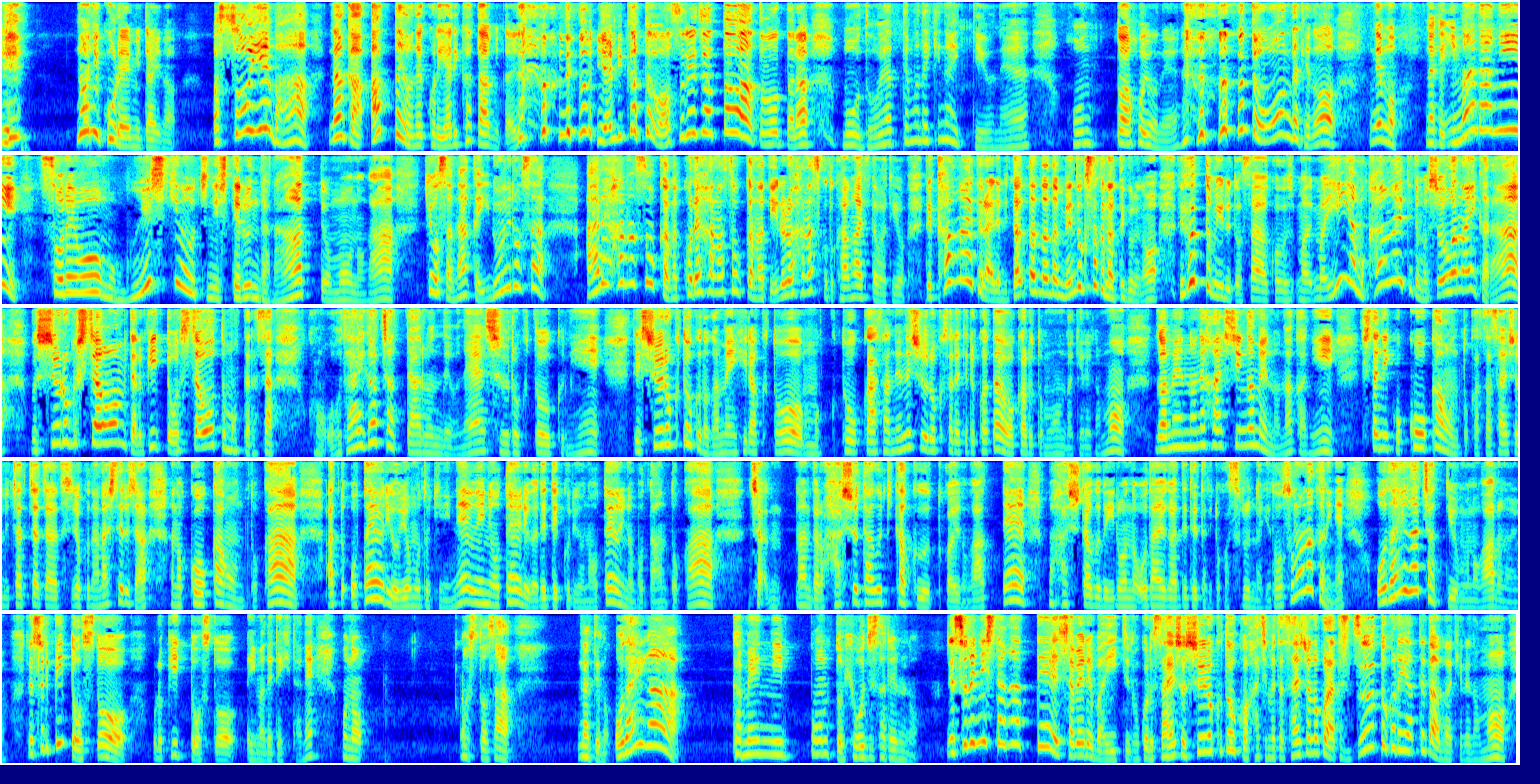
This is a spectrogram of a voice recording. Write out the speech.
え何これ？みたいな。あ、そういえば、なんかあったよね、これやり方、みたいな。やり方忘れちゃったわ、と思ったら、もうどうやってもできないっていうね。ほんとアホよね。と思うんだけど、でも、なんか未だにそれをもう無意識のうちにしてるんだなって思うのが、今日さ、なんかいろいろさ、あれ話そうかな、これ話そうかなっていろいろ話すこと考えてたわけよ。で、考えてる間にだんだんだんだんめんどくさくなってくるの。で、ふっと見るとさ、この、まあ、まあ、いいや、もう考えててもしょうがないから、もう収録しちゃおうみたいなピッと押しちゃおうと思ったらさ、このお題ガチャってあるんだよね、収録トークに。で、収録トークの画面開くと、もうトーカーさんでね、収録されてる方はわかると思うんだけれども、画面のね、配信画面の中に、下にこう、効果音とかさ、最初にチャッチャチャよく鳴らしてるじゃんあの効果音とか、あとお便りを読むときにね、上にお便りが出てくるようなお便りりのボタンとか、ちゃ、なんだろう、ハッシュタグ企画とかいうのがあって、まあ、ハッシュタグでいろんなお題が出てたりとかするんだけど、その中にね、お題ガチャっていうものがあるのよ。で、それピッと押すと、これピッと押すと、今出てきたね、この、押すとさ、なんていうの、お題が画面にポンと表示されるの。で、それに従って喋ればいいっていうの、これ最初収録トークを始めた最初の頃、私ずっとこれやってたんだけれども、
